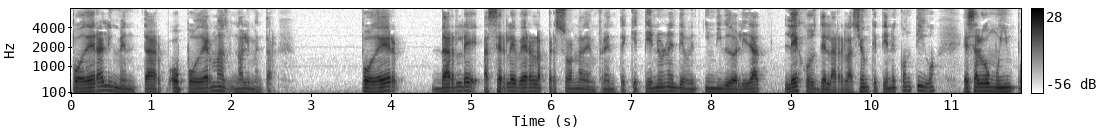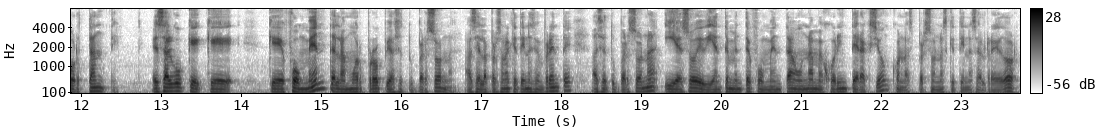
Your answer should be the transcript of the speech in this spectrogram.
poder alimentar o poder más, no alimentar, poder darle, hacerle ver a la persona de enfrente que tiene una individualidad lejos de la relación que tiene contigo, es algo muy importante. Es algo que, que, que fomenta el amor propio hacia tu persona, hacia la persona que tienes enfrente, hacia tu persona, y eso evidentemente fomenta una mejor interacción con las personas que tienes alrededor,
